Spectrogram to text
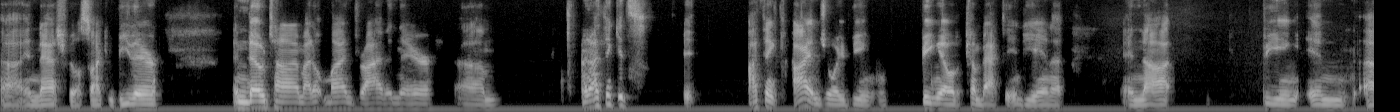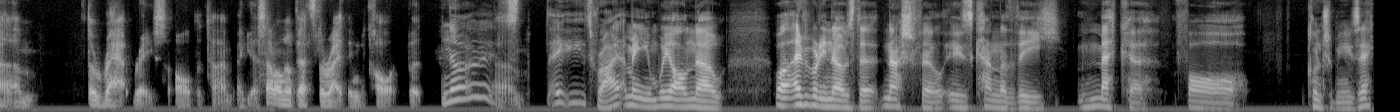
uh, in nashville. So i can be there in no time. I don't mind driving there. Um, and i think it's it, i think i enjoy being being able to come back to indiana and not being in um, the rat race all the time i guess i don't know if that's the right thing to call it but No, it's, Um, it's right. I mean, we all know, well, everybody knows that Nashville is kind of the mecca for country music.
